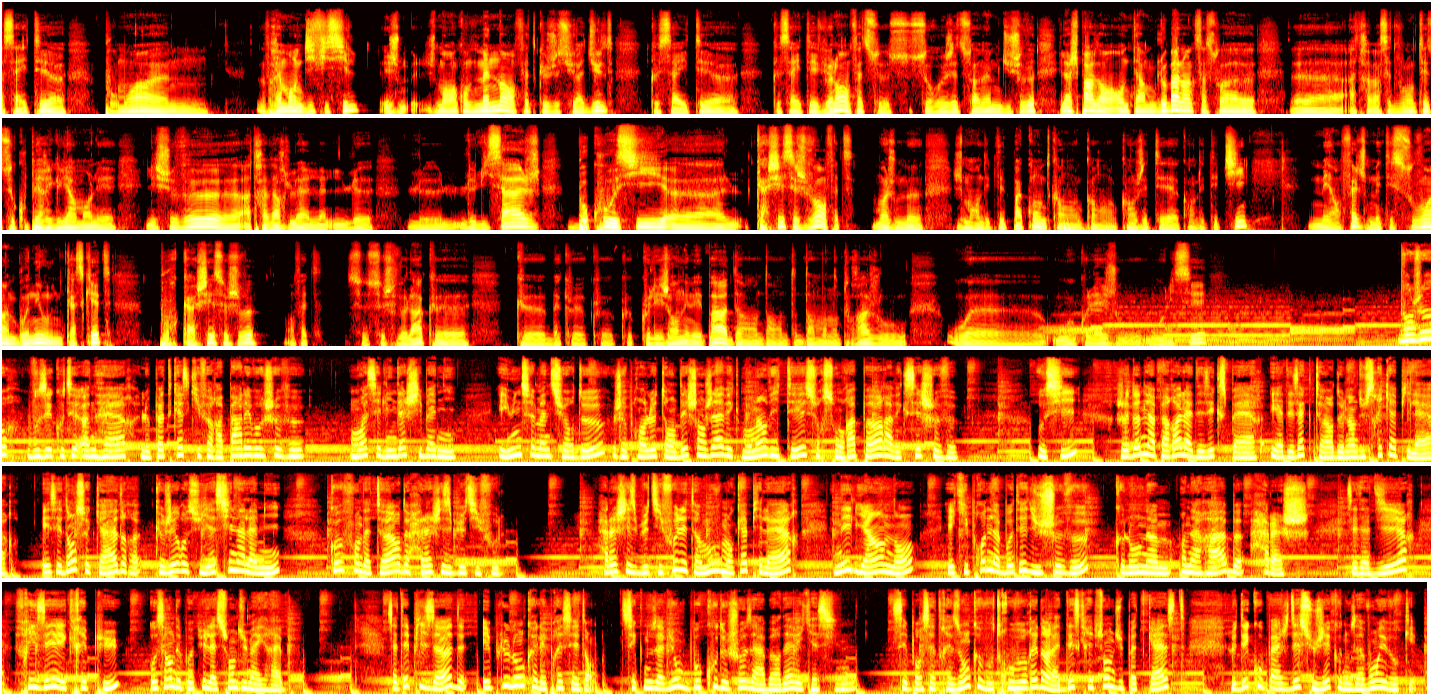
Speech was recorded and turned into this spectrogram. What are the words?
Ça a été pour moi vraiment difficile. Et je, me rends compte maintenant, en fait, que je suis adulte, que ça a été, euh, que ça a été violent, en fait, ce, rejet de soi-même du cheveu. Et là, je parle en, termes globaux, hein, que ça soit euh, euh, à travers cette volonté de se couper régulièrement les, cheveux, à travers le, lissage, beaucoup aussi cacher ses cheveux, en fait. Moi, je me, je me rendais peut-être pas compte quand, quand, quand j'étais petit, mais en fait, je mettais souvent un bonnet ou une casquette pour cacher ce cheveu, en fait ce, cheveu-là que, bah, que, que, que, que, les gens n'aimaient pas dans, dans, mon entourage ou, ou, euh, ou au collège ou, au lycée. Bonjour, vous écoutez On Hair, le podcast qui fera parler vos cheveux. Moi, c'est Linda Shibani, et une semaine sur deux, je prends le temps d'échanger avec mon invité sur son rapport avec ses cheveux. Aussi, je donne la parole à des experts et à des acteurs de l'industrie capillaire. Et c'est dans ce cadre que j'ai reçu Yassine Alami, cofondateur de Harash is Beautiful. Harash is Beautiful est un mouvement capillaire né il y a un an et qui prône la beauté du cheveu, que l'on nomme en arabe Harash, c'est-à-dire frisé et crépu au sein des populations du Maghreb. Cet épisode est plus long que les précédents, c'est que nous avions beaucoup de choses à aborder avec Yacine. C'est pour cette raison que vous trouverez dans la description du podcast le découpage des sujets que nous avons évoqués.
